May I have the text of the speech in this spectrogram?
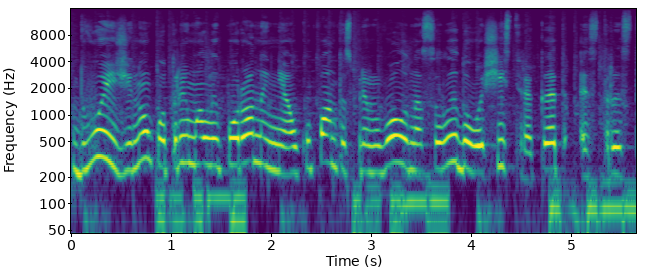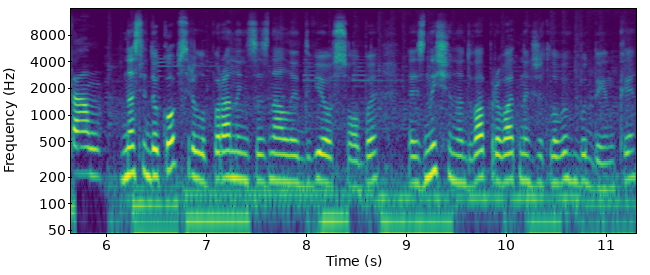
Двоє жінок отримали поранення. Окупанти спрямували на Селидово 6 ракет С-300. Внаслідок обстрілу поранень зазнали дві особи, знищено два приватних житлових будинки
